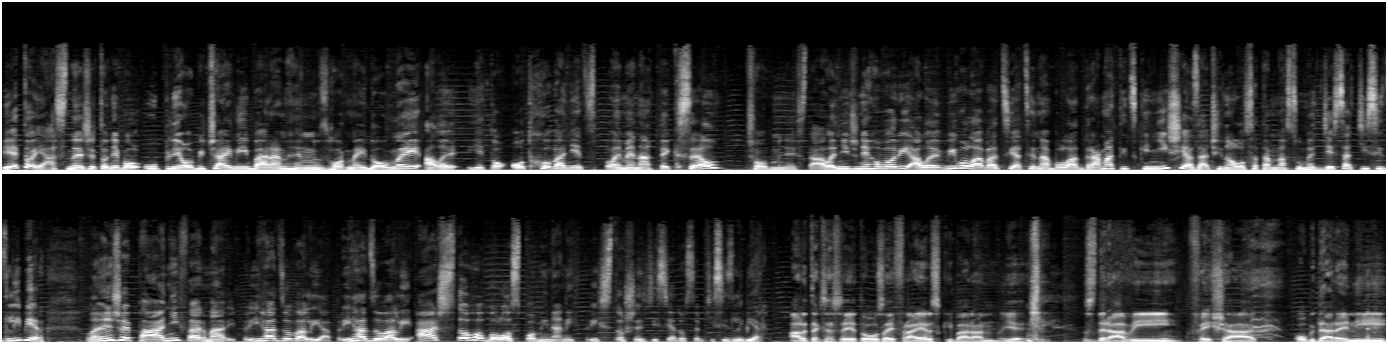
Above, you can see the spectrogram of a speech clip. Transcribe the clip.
Je to jasné, že to nebol úplne obyčajný baran hen z Hornej Dolnej, ale je to odchovanec plemena Texel, čo mne stále nič nehovorí, ale vyvolávacia cena bola dramaticky nižšia. Začínalo sa tam na sume 10 tisíc libier. Lenže páni farmári prihadzovali a prihadzovali, až z toho bolo spomínaných 368 tisíc libier. Ale tak zase je to ozaj frajerský baran. Je zdravý, fešák, obdarený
